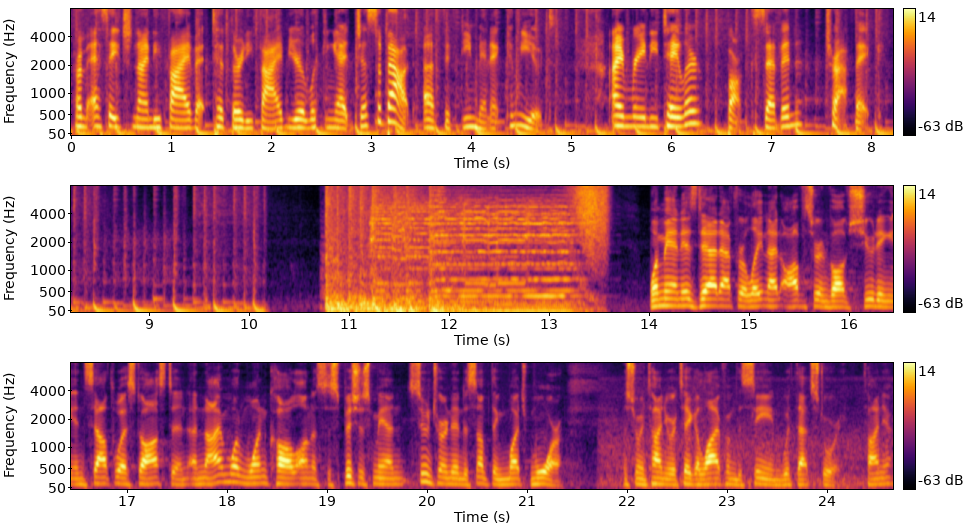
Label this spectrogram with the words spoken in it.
from SH 95 to 35, you're looking at just about a 50 minute commute. I'm Randy Taylor, Fox 7 Traffic. One man is dead after a late night officer involved shooting in southwest Austin. A 911 call on a suspicious man soon turned into something much more. Mr. and Tanya will take a live from the scene with that story. Tanya?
